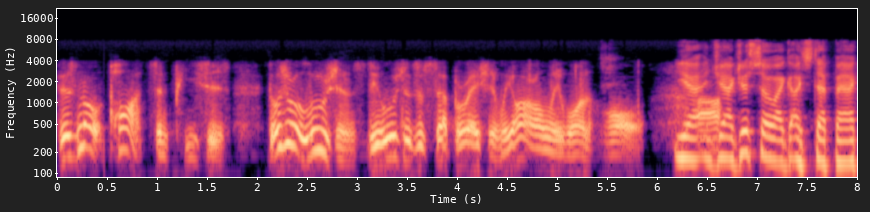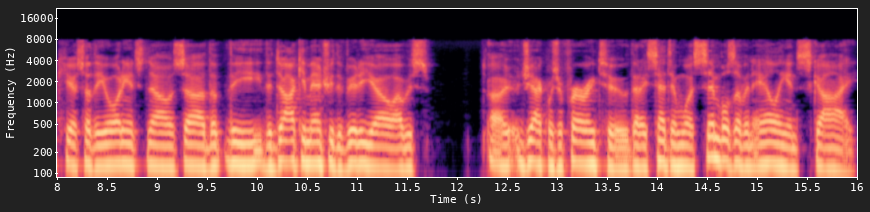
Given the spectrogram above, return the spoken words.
There's no parts and pieces. Those are illusions, the illusions of separation. We are only one whole. Yeah, and uh, Jack, just so I, I, step back here, so the audience knows, uh, the, the the documentary, the video I was uh, Jack was referring to that I sent him was "Symbols of an Alien Sky,"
